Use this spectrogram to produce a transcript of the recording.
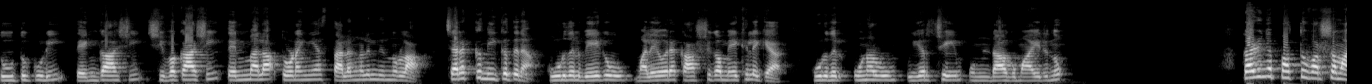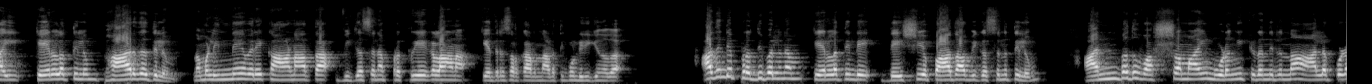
തൂത്തുക്കുടി തെങ്കാശി ശിവകാശി തെന്മല തുടങ്ങിയ സ്ഥലങ്ങളിൽ നിന്നുള്ള ചരക്ക് നീക്കത്തിന് കൂടുതൽ വേഗവും മലയോര കാർഷിക മേഖലയ്ക്ക് കൂടുതൽ ഉണർവും ഉയർച്ചയും ഉണ്ടാകുമായിരുന്നു. കഴിഞ്ഞ പത്തു വർഷമായി കേരളത്തിലും ഭാരതത്തിലും നമ്മൾ ഇന്നേ വരെ കാണാത്ത വികസന പ്രക്രിയകളാണ് കേന്ദ്ര സർക്കാർ നടത്തിക്കൊണ്ടിരിക്കുന്നത്. അതിന്റെ പ്രതിഫലനം കേരളത്തിന്റെ ദേശീയപാത വികസനത്തിലും അൻപത് വർഷമായി മുടങ്ങിക്കിടന്നിരുന്ന ആലപ്പുഴ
